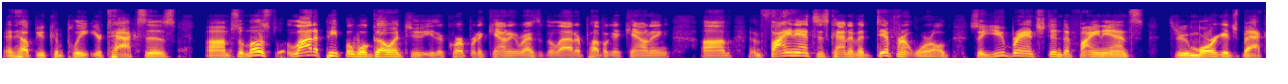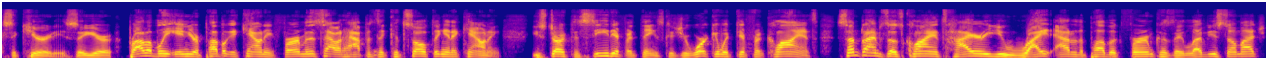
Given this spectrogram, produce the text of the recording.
and help you complete your taxes. Um, so most a lot of people will go into either corporate accounting, rise up the ladder, public accounting, um, and finance is kind of a different world. So you branched into finance through mortgage-backed securities. So you're probably in your public accounting firm, and this is how it happens in consulting and accounting. You start to see different things because you're working with different clients. Sometimes those clients hire you right out of the public firm because they love you so much,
